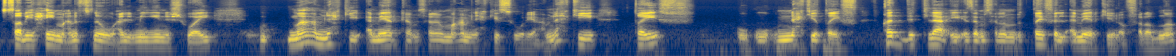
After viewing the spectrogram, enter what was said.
صريحين مع نفسنا وعلميين شوي ما عم نحكي أمريكا مثلا وما عم نحكي سوريا عم نحكي طيف وبنحكي طيف. قد تلاقي إذا مثلا بالطيف الأمريكي لو فرضنا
